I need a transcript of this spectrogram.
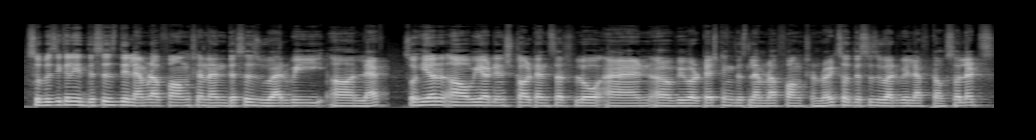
so basically this is the lambda function and this is where we uh, left. So here uh, we had installed tensorflow and uh, we were testing this lambda function right? So this is where we left off. So let's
